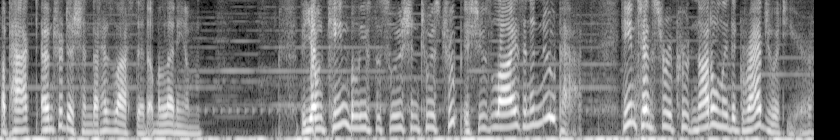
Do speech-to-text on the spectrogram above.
a pact and tradition that has lasted a millennium. The young king believes the solution to his troop issues lies in a new path. He intends to recruit not only the graduate year,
